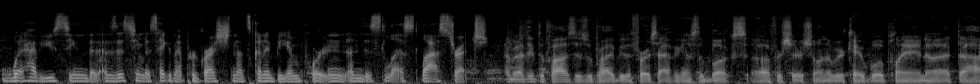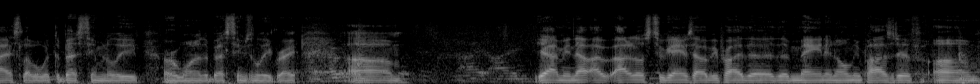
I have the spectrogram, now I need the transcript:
what have you seen that as this team has taken that progression that's going to be important in this last last stretch? I mean, I think the positives would probably be the first half against the Bucks uh, for sure, showing that we are capable of playing uh, at the highest level with the best team in the league, or one of the best teams in the league, right? Um, yeah, I mean, that, out of those two games, that would be probably the, the main and only positive. Um,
